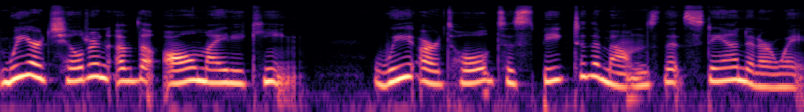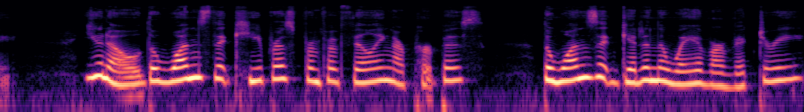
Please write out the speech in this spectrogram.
We are children of the Almighty King. We are told to speak to the mountains that stand in our way. You know, the ones that keep us from fulfilling our purpose, the ones that get in the way of our victory.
